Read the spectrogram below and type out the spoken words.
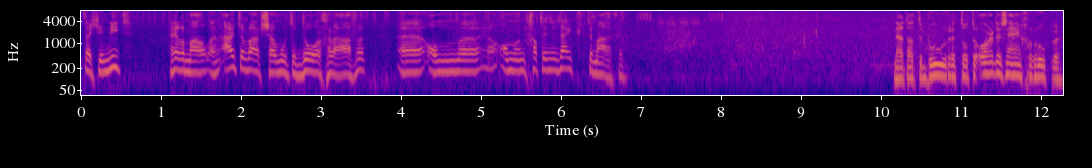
dat je niet helemaal een uiterwaarts zou moeten doorgraven om, om een gat in de dijk te maken. Nadat de boeren tot de orde zijn geroepen,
